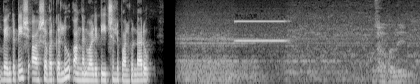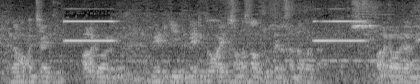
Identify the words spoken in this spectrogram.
వెంకటేష్ ఆశా వర్కర్లు అంగన్వాడీ టీచర్లు పాల్గొన్నారు. గ్రామ పంచాయతీ పాలకవర్గం నేటికి నేటితో ఐదు సంవత్సరాలు పూర్తయిన సందర్భంగా పాలకవర్గాన్ని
